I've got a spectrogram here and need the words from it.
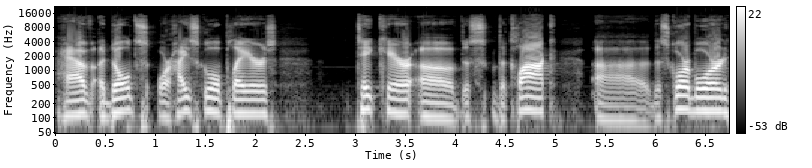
Have adults or high school players take care of the, the clock, uh, the scoreboard,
